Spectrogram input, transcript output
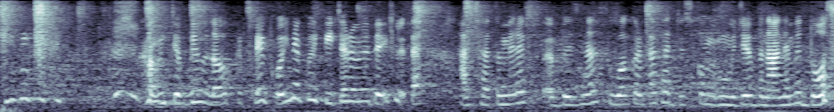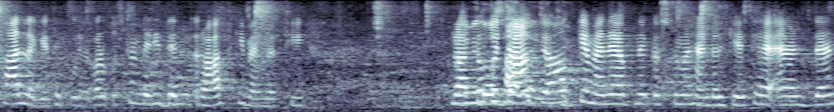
हम जब भी ब्लॉग करते हैं कोई ना कोई टीचर हमें देख लेता है। अच्छा तो मेरा बिज़नेस हुआ करता था जिसको मुझे बनाने में दो साल लगे थे पूरे और उसमें मेरी दिन रात की मेहनत थी। रातों को जाग जाग के मैंने अपने कस्टमर हैंडल किए थे एंड देन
